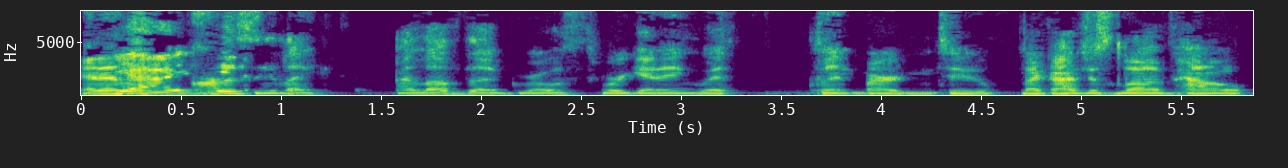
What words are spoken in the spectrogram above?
And then Yeah, like, honestly, like I love the growth we're getting with Clint Barton too. Like I just love how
